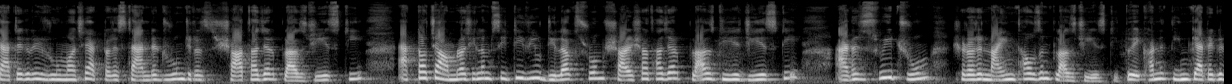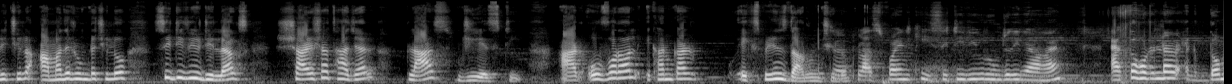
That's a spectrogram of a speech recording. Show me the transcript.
ক্যাটাগরির রুম আছে। একটা হচ্ছে স্ট্যান্ডার্ড রুম যেটা সাত হাজার প্লাস জিএসটি একটা হচ্ছে আমরা ছিলাম সিটি ভিউ ডিলাক্স রুম সাড়ে সাত হাজার প্লাস ডিএ জিএসটি একটা সুইট রুম সেটা হচ্ছে নাইন থাউজেন্ড প্লাস জিএসটি তো এখানে তিন ক্যাটাগরি ছিল। আমাদের রুমটা ছিল সিটি ভিউ ডিলাক্স সাড়ে সাত হাজার প্লাস জিএসটি আর ওভারঅল এখানকার এক্সপিরিয়েন্স দারুণ ছিল। প্লাস পয়েন্ট কি? সিটি ভিউ রুম যদি নেওয়া হয় এত হোটেলটা একদম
